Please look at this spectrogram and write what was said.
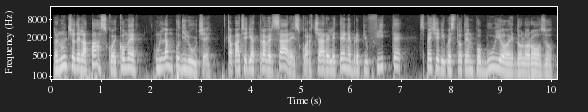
L'annuncio della Pasqua è come un lampo di luce, capace di attraversare e squarciare le tenebre più fitte, specie di questo tempo buio e doloroso.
